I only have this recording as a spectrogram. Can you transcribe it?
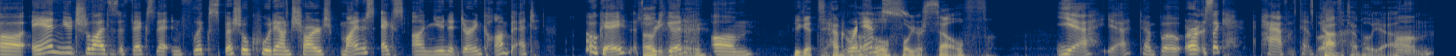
uh, and neutralizes effects that inflict special cooldown charge minus X on unit during combat. Okay, that's pretty Okay. good. Um, You get tempo Grants- for yourself. yeah, yeah, tempo, or it's like half of tempo. Half a tempo, yeah. Um,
